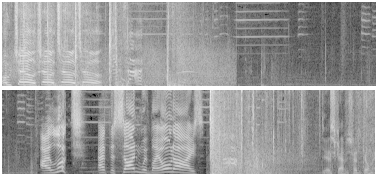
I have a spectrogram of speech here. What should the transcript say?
Oh, chill, chill, chill, chill. I looked at the sun with my own eyes. Yeah, scav just tried to kill me.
